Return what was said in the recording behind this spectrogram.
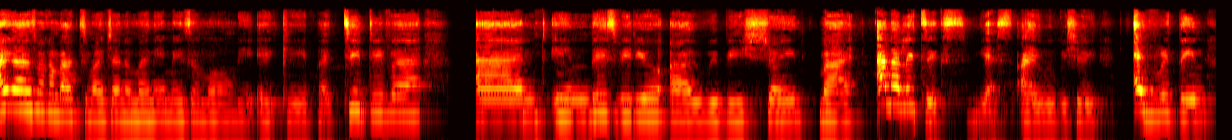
Hi guys, welcome back to my channel. My name is Omoromi aka Petite Diva and in this video I will be showing my analytics. Yes, I will be showing everything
